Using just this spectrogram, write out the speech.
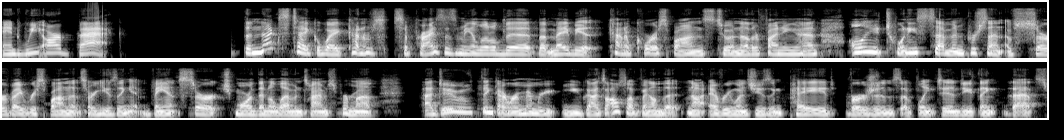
And we are back the next takeaway kind of surprises me a little bit, but maybe it kind of corresponds to another finding you had. Only 27% of survey respondents are using advanced search more than 11 times per month. I do think I remember you guys also found that not everyone's using paid versions of LinkedIn. Do you think that's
